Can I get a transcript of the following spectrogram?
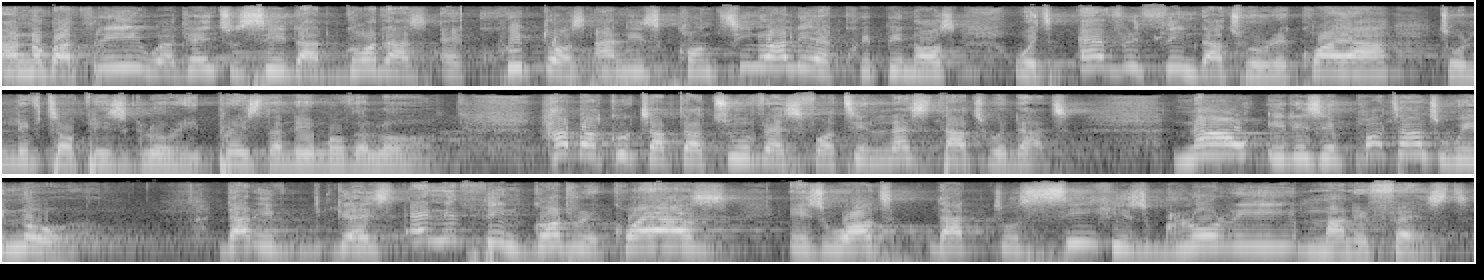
And number three, we're going to see that God has equipped us and is continually equipping us with everything that we require to lift up his glory. Praise the name of the Lord. Habakkuk chapter 2, verse 14. Let's start with that. Now, it is important we know that if there is anything God requires, is what? That to see his glory manifest.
